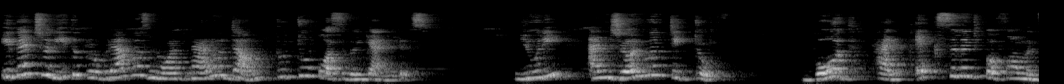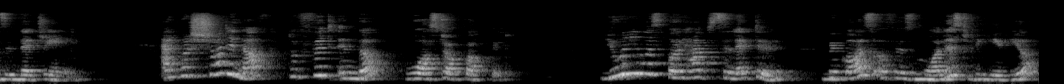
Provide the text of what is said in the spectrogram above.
Eventually, the program was narrowed down to two possible candidates, Yuri and German Titov. Both had excellent performance in their training and were short enough to fit in the Vostok cockpit. Yuri was perhaps selected because of his modest behavior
